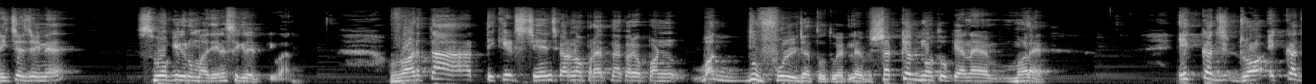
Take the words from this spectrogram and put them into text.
નીચે જઈને સ્મોકિંગ રૂમમાં જઈને સિગરેટ પીવાની. વળતા ટિકિટ્સ ચેન્જ કરવાનો પ્રયત્ન કર્યો, પણ બધું ફૂલ જતું હતું. એટલે શક્ય જ નહોતું કે એને મળે. એક જ ડ્રો એક જ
